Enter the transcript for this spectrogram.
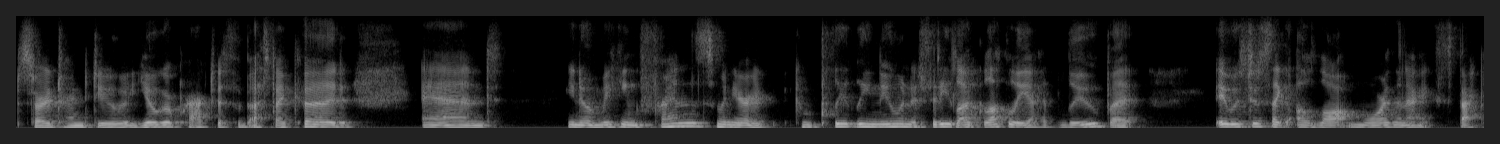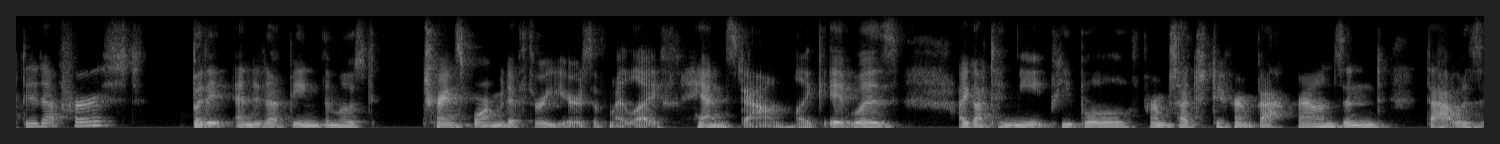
started trying to do a yoga practice the best I could, and you know, making friends when you're completely new in a city. Like, luckily, I had Lou, but it was just like a lot more than I expected at first. But it ended up being the most transformative three years of my life, hands down. Like, it was, I got to meet people from such different backgrounds, and that was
